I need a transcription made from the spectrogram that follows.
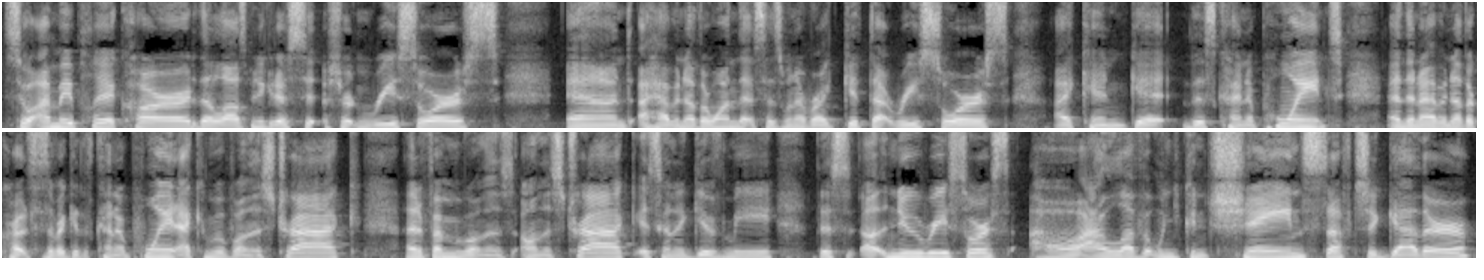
So i may play a card that allows me to get a, a, certain resource and i have another one that says whenever i get that resource i can get this kind of point and then i have another card that says if i get this kind of point i can move on this track and if i move on this on this track it's going to give me this uh, new resource. Oh i love it when you can chain stuff together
